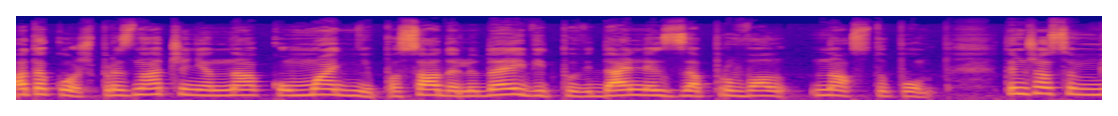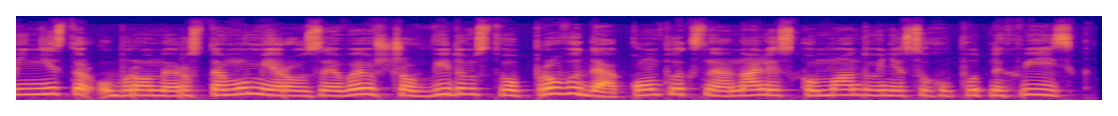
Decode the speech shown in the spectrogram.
а також призначення на командні посади людей, відповідальних за провал наступу. Тим часом міністр оборони Ростем Умєров заявив, що відомство проведе комплексний аналіз командування сухопутних військ.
